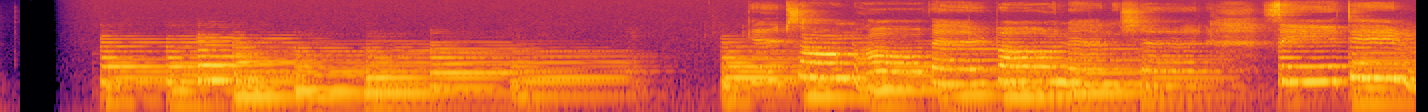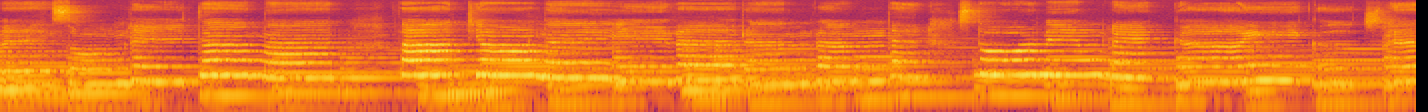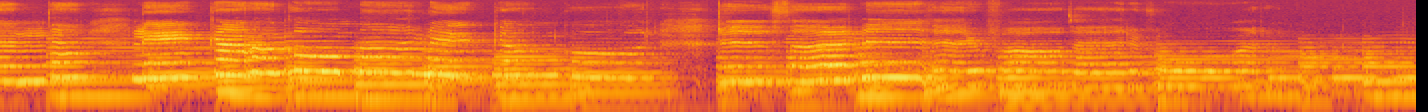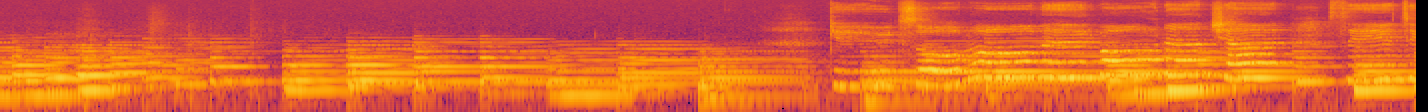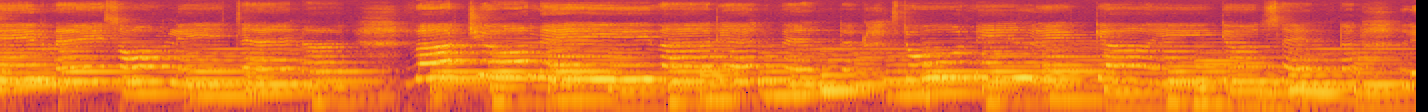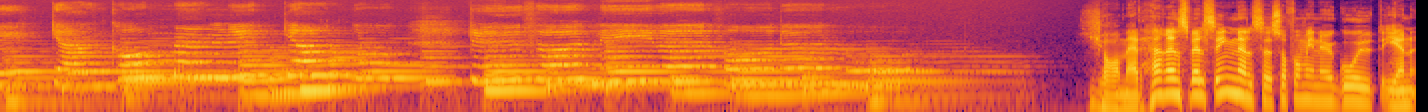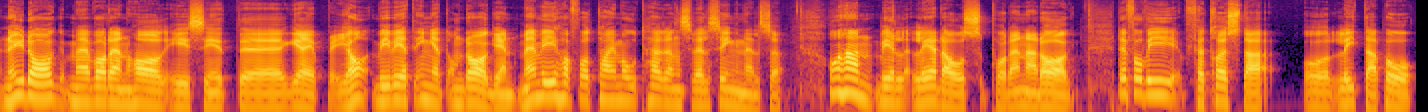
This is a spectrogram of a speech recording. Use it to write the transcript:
Ja, med Herrens välsignelse så får vi nu gå ut i en ny dag med vad den har i sitt eh, grepp. Ja, vi vet inget om dagen, men vi har fått ta emot Herrens välsignelse, och han vill leda oss på denna dag. Det får vi förtrösta och lita på.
